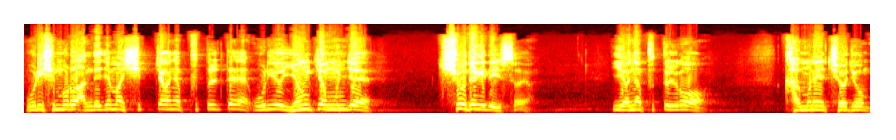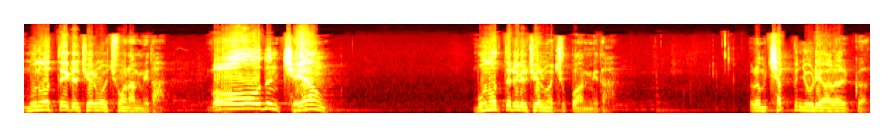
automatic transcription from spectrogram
우리 힘으로 안 되지만 십자가 붙들 때 우리의 영적 문제 치유되게 돼 있어요. 이 언약 붙들고 가문의 저주 무너뜨리기를 주님으로 축원합니다. 모든 재앙 무너뜨리기를 주님으로 축복합니다. 그럼 첫 번째 우리가 알아야 할 것.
